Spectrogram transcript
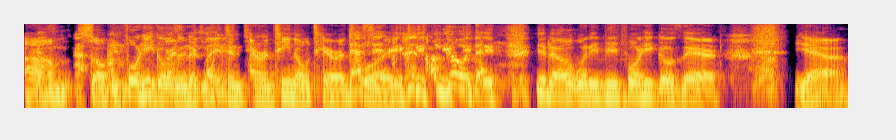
um, so I'm, before he goes into Quentin Tarantino territory, I'm good with that. you know, when he before he goes there, yeah,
